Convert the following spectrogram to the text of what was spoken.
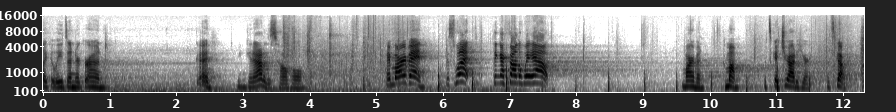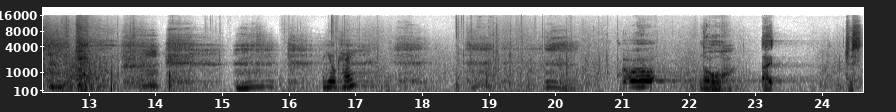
Like it leads underground. Good. We can get out of this hellhole. Hey, Marvin! Guess what? I think I found the way out! Marvin, come on. Let's get you out of here. Let's go. Are you okay? Oh, No, I. Just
